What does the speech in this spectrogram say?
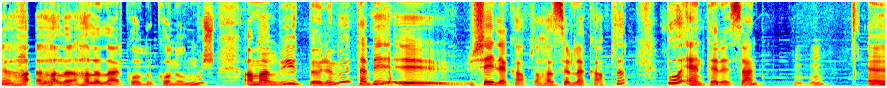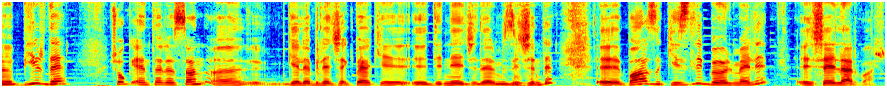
ha- halı, halılar konu- konulmuş ama Doğru. büyük bölümü tabii e, şeyle kaplı, hasırla kaplı. Bu enteresan. Hı hı. Ee, bir de çok enteresan e, gelebilecek belki e, dinleyicilerimiz için de e, bazı gizli bölmeli şeyler var,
